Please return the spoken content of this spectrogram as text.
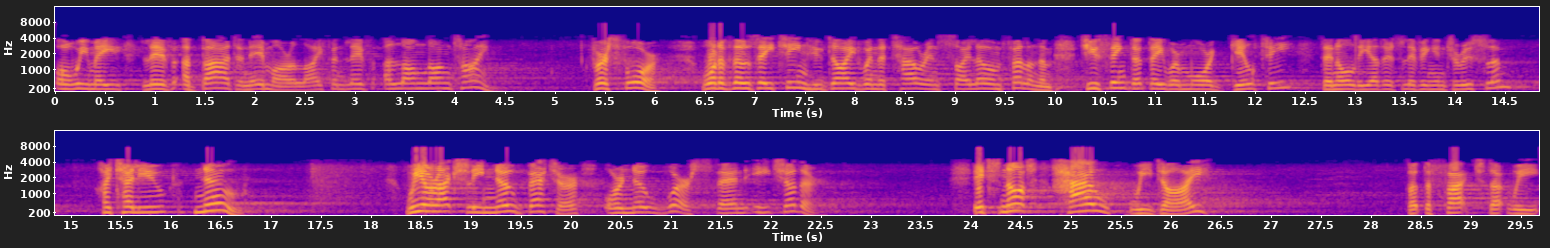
or we may live a bad and immoral life and live a long, long time. Verse 4. What of those 18 who died when the tower in Siloam fell on them? Do you think that they were more guilty than all the others living in Jerusalem? I tell you, no. We are actually no better or no worse than each other. It's not how we die, but the fact that we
